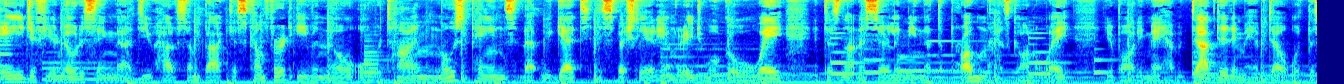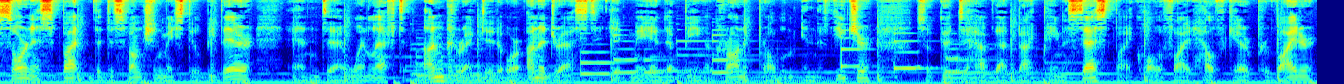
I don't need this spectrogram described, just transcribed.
age, if you're noticing that you have some back discomfort, even though over time most pains that we get, especially at a younger age, will go away, it does not necessarily mean that the problem has gone away. Your body may have adapted, it may have dealt with the soreness, but the dysfunction may still be there. And uh, when left uncorrected or unaddressed, it may end up being a chronic problem in the future. So, good to have that back pain assessed by a qualified healthcare provider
